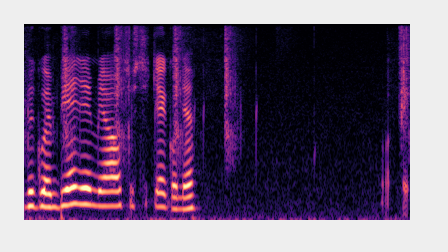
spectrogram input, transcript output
wygłębienie miało, coś takiego, nie? Okej.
